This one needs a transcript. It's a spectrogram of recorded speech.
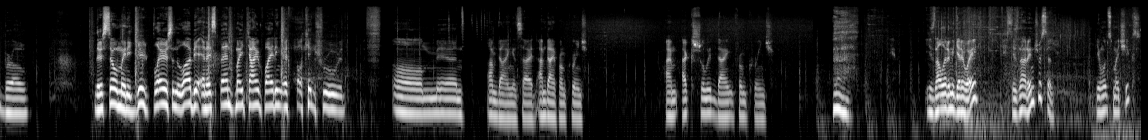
Bro. There's so many geared players in the lobby and I spend my time fighting a fucking druid. Oh man. I'm dying inside. I'm dying from cringe. I'm actually dying from cringe. He's not letting me get away? He's not interested. He wants my cheeks?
